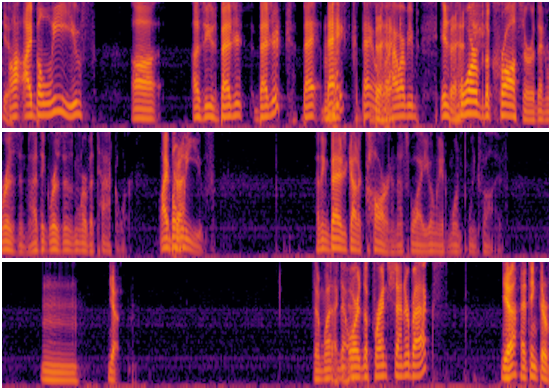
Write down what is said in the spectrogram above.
yeah. I, I believe uh, Aziz Behich, Behich, Be- Behik, Be- or Behik. however you, is more of the crosser than Risdon. I think Risdon is more of a tackler. I Okay. believe. I think Behich got a card, and that's why he only had 1.5. Mm, yeah. Then what? Can Or the French center backs, Yeah, I think they're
